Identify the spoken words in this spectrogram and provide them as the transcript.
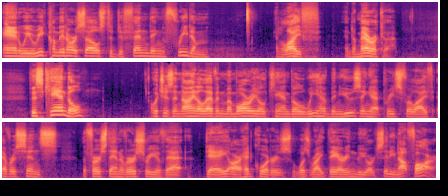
and we recommit ourselves to defending freedom and life and America. This candle which is a 9 11 memorial candle we have been using at Priests for Life ever since the first anniversary of that day. Our headquarters was right there in New York City, not far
